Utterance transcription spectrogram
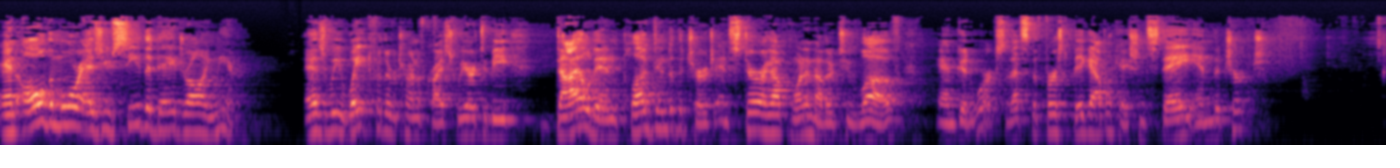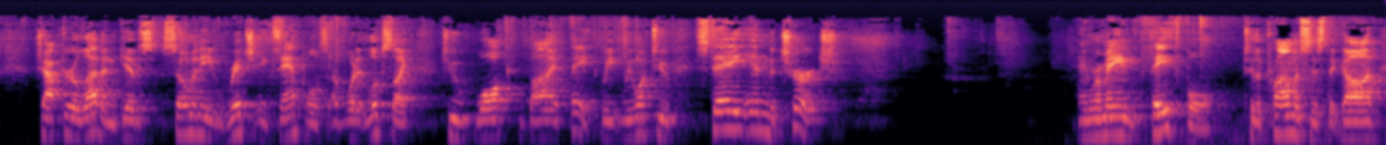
and all the more as you see the day drawing near. As we wait for the return of Christ, we are to be dialed in, plugged into the church, and stirring up one another to love and good works. So that's the first big application stay in the church. Chapter 11 gives so many rich examples of what it looks like to walk by faith. We, we want to stay in the church and remain faithful to the promises that God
